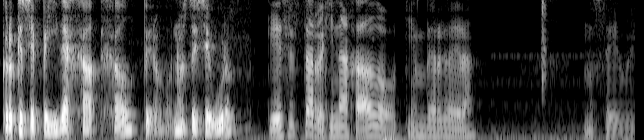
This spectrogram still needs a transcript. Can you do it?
Creo que se apellida Hall, Hall, pero no estoy seguro. ¿Qué es esta Regina Hall o quién verga era? No sé, güey.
